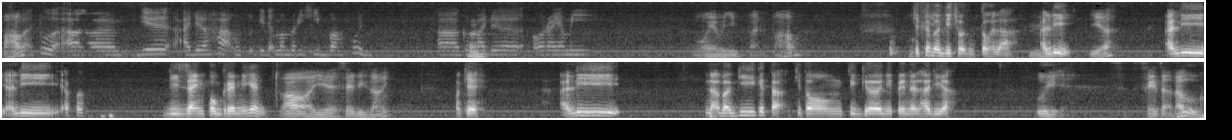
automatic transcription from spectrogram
Faham? Sebab tu uh, dia ada hak untuk tidak memberi hibah pun uh, kepada orang yang menyimpan. Orang yang menyimpan. Faham? Kita Okey. bagi contoh lah. Hmm. Ali, Ya. Ali, Ali apa? Design program ni kan? Oh, ya, yeah, saya design. Okay. Ali nak bagi ke tak kita orang tiga ni panel hadiah? Ui. Saya tak tahu.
